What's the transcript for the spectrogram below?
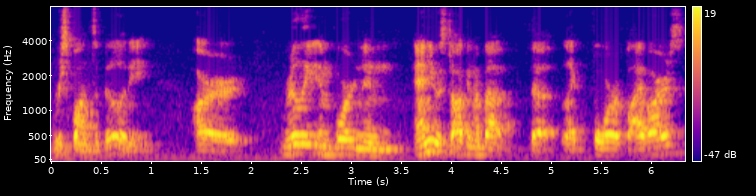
responsibility are really important. And Annie was talking about the like four or five R's,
